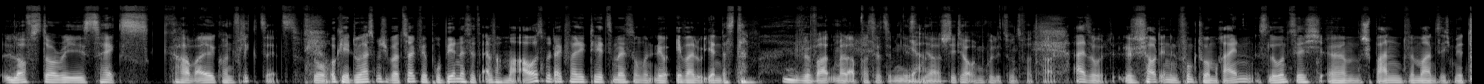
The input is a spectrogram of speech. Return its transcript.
Love Story, Sex, Krawall, Konflikt setzt. So. Okay, du hast mich überzeugt. Wir probieren das jetzt einfach mal aus mit der Qualitätsmessung und evaluieren das dann mal. Wir warten mal ab, was jetzt im nächsten ja. Jahr steht ja auch im Koalitionsvertrag. Also schaut in den Funkturm rein. Es lohnt sich. Ähm, spannend, wenn man sich mit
